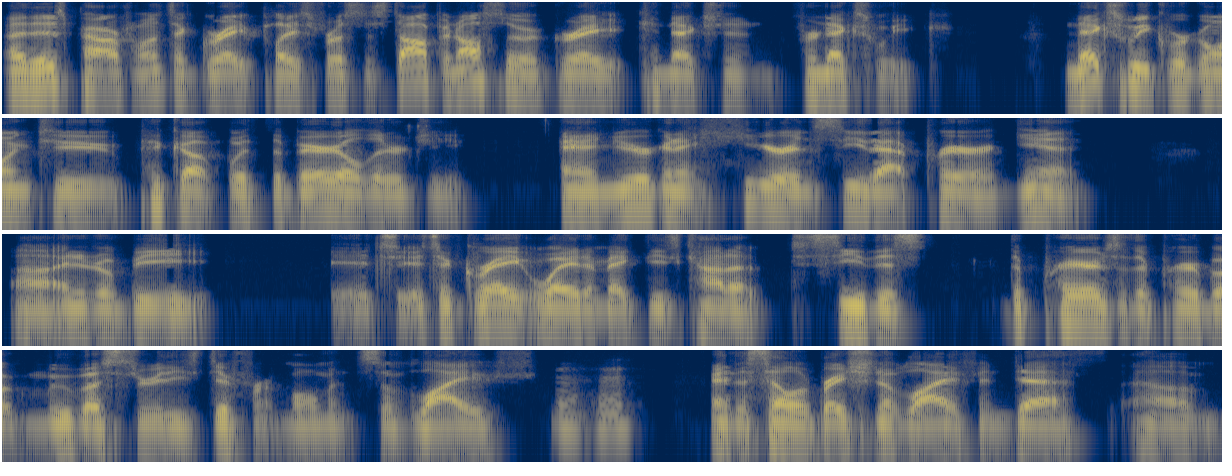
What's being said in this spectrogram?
That is powerful. That's a great place for us to stop and also a great connection for next week. Next week, we're going to pick up with the burial liturgy, and you're going to hear and see that prayer again. Uh, and it'll be, it's it's a great way to make these kind of to see this the prayers of the prayer book move us through these different moments of life mm-hmm and the celebration of life and death. Um,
